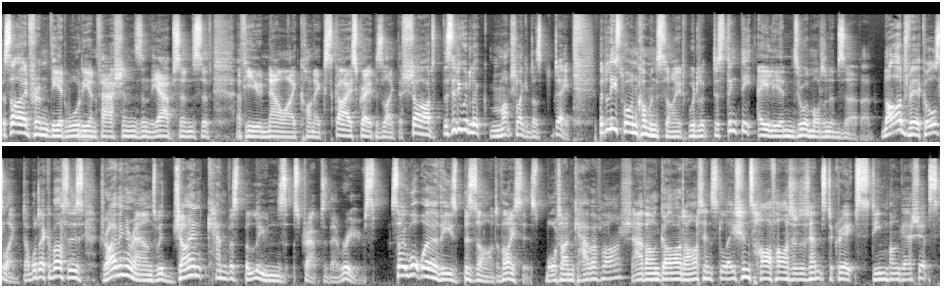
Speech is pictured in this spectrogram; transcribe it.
Aside from the Edwardian fashions and the absence of a few now iconic skyscrapers like the Shard, the city would look much like it does today. But at least one common sight would look distinctly alien to a modern observer. Large vehicles like double decker buses driving around with giant canvas balloons strapped to their roofs. So, what were these bizarre devices? Wartime camouflage? Avant garde art installations? Half hearted attempts to create steampunk airships?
